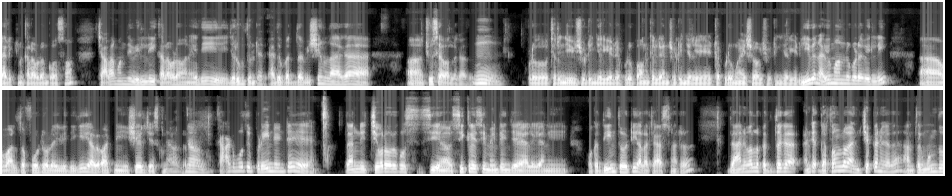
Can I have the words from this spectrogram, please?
డైరెక్టర్ని కలవడం కోసం చాలామంది వెళ్ళి కలవడం అనేది జరుగుతుండేది. అది పెద్ద విషయంలాగా చూసేవాళ్ళు కాదు. ఇప్పుడు చిరంజీవి షూటింగ్ జరిగేటప్పుడు పవన్ కళ్యాణ్ షూటింగ్ జరిగేటప్పుడు మహేష్ బాబు షూటింగ్ జరిగే ఈవెన్ అభిమానులు కూడా వెళ్ళి వాళ్ళతో ఫోటోలు అవి దిగి వాటిని షేర్ చేసుకునేవాళ్ళు. కాకపోతే ఇప్పుడు ఏంటంటే దాన్ని చివరి వరకు సీక్రెసీ మెయింటైన్ చేయాలి అని ఒక దీంతో అలా చేస్తున్నారు. దానివల్ల పెద్దగా అంటే గతంలో ఆయన చెప్పాను కదా అంతకుముందు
